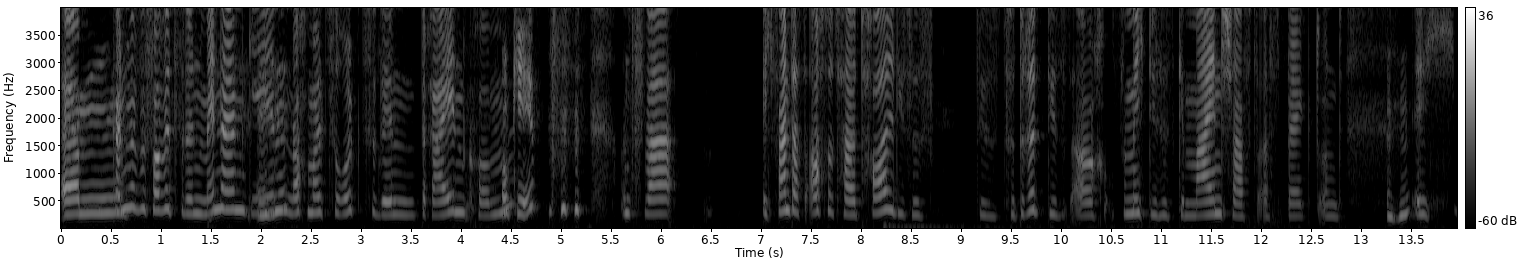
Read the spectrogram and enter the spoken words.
Ähm, Können wir, bevor wir zu den Männern gehen, Mhm. nochmal zurück zu den Dreien kommen? okay. Und zwar, ich fand das auch total toll, dieses, dieses zu dritt, dieses auch, für mich dieses Gemeinschaftsaspekt. Und Mhm. ich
